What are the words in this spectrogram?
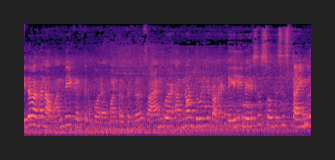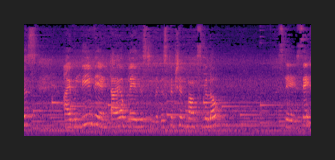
இதை வந்து நான் ஒன் வீக் எடுத்துக்க போகிறேன் பண்ணுறதுக்கு ஸோ ஐம் கோ ஐம் நாட் டூயிங் இட் ஆன் அ டெய்லி பேசிஸ் ஸோ திஸ் இஸ் டைம்லெஸ் I will leave the entire playlist in the description box below. Stay safe,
